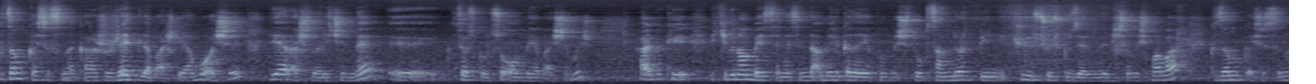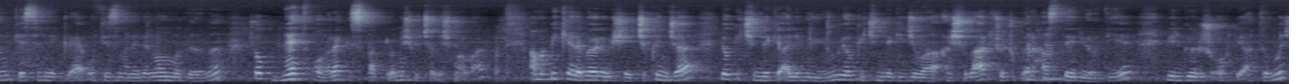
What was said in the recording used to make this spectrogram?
kızamık aşısına karşı redle başlayan bu aşı diğer aşılar için de e, söz konusu olmaya başlamış. Halbuki 2015 senesinde Amerika'da yapılmış 94.200 çocuk üzerinde bir çalışma var. Kızamık aşısının kesinlikle otizme neden olmadığını çok net olarak ispatlamış bir çalışma var. Ama bir kere böyle bir şey çıkınca yok içindeki alüminyum, yok içindeki civa aşılar çocukları hasta ediyor diye bir görüş ortaya atılmış.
